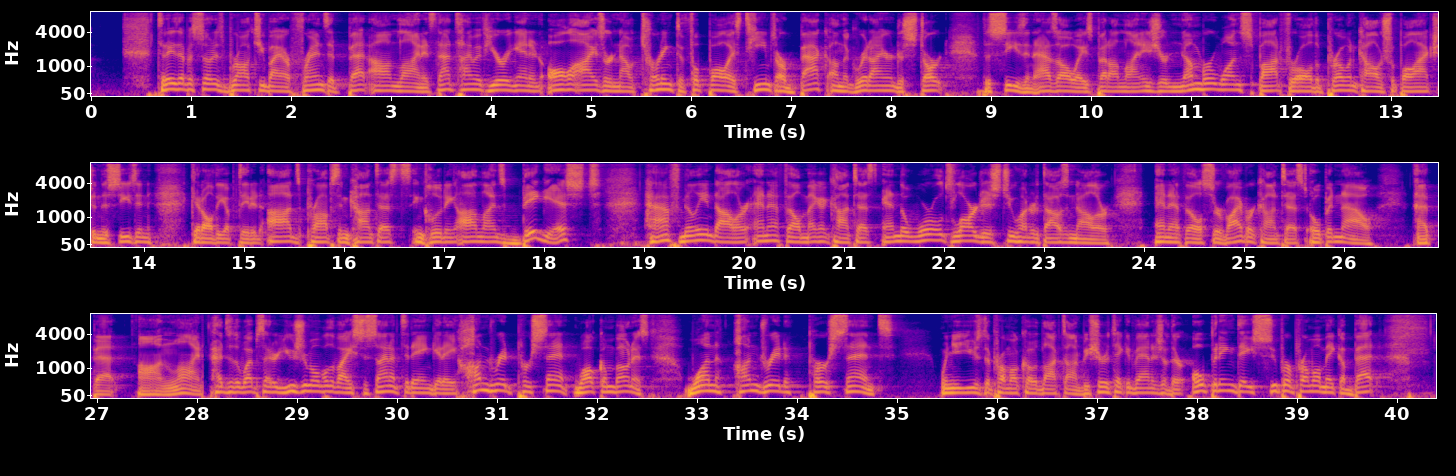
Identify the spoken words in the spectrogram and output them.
Today's episode is brought to you by our friends at Bet Online. It's that time of year again, and all eyes are now turning to football as teams are back on the gridiron to start the season. As always, Bet Online is your number one spot for all the pro and college football action this season. Get all the updated odds, props, and contests, including online's biggest half million dollar NFL mega contest and the world's largest $200,000 NFL Survivor Contest open now at Bet Online. Head to the website or use your mobile device to sign up today and get a 100% welcome bonus. 100% when you use the promo code locked on. Be sure to take advantage of their opening day super promo. Make a bet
